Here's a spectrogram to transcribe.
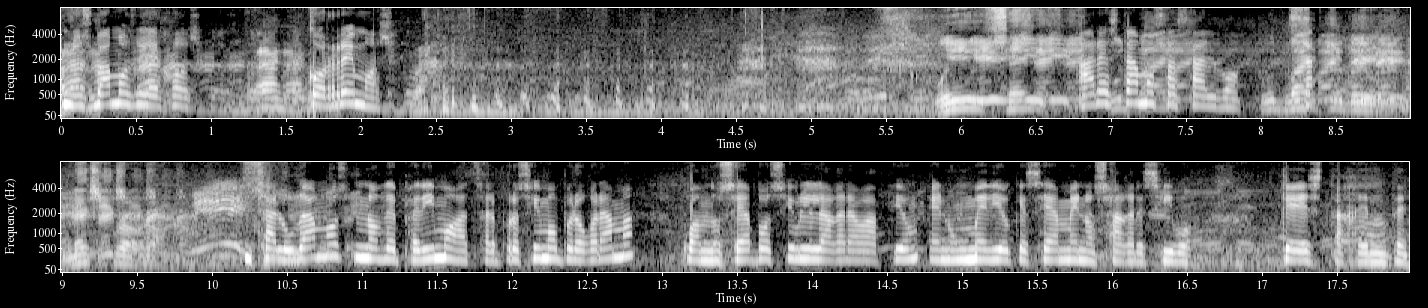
Nos vamos lejos. Corremos. Ahora estamos a salvo. Sa- Saludamos, nos despedimos hasta el próximo programa cuando sea posible la grabación en un medio que sea menos agresivo que esta gente.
